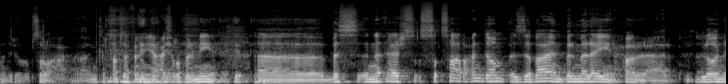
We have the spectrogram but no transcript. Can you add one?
أدري بصراحه يمكن 5% 10% آه بس إيش صار عندهم الزباين بالملايين حول العالم لو.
